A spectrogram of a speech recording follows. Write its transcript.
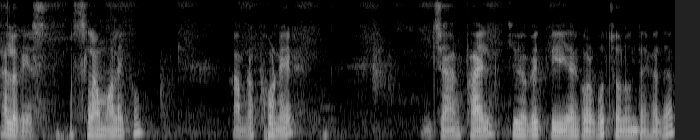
হ্যালো গেস আসসালামু আলাইকুম। আমরা ফোনের জাঙ্ক ফাইল কীভাবে ক্লিয়ার করব চলুন দেখা যাক।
